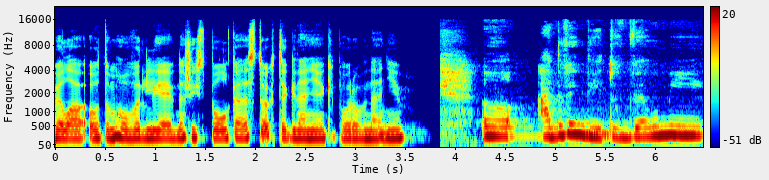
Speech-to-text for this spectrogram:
veľa o tom hovorili aj v našich spolkástoch, tak na nejaké porovnanie. Uh, advent je tu veľmi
